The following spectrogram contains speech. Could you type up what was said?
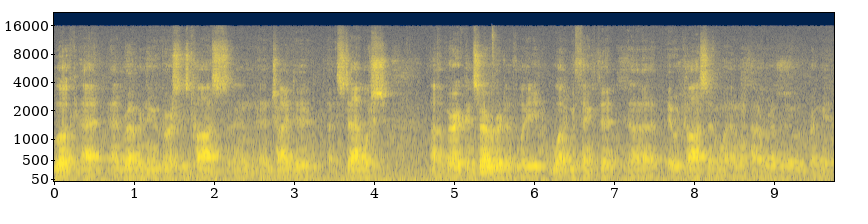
look at, at revenue versus costs and, and tried to establish uh, very conservatively what we think that uh, it would cost and what, and what kind of revenue it would bring in.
